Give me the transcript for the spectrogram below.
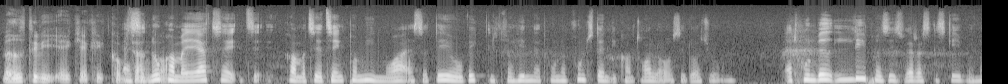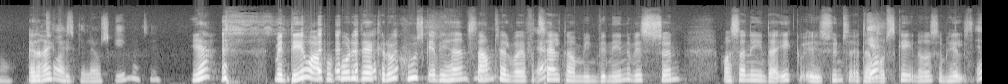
hvad? Det ved jeg ikke. Jeg kan ikke komme Altså nu om. kommer jeg til, til, kommer til at tænke på min mor. Altså det er jo vigtigt for hende, at hun har fuldstændig kontrol over situationen. At hun ved lige præcis, hvad der skal ske hvornår. Er det jeg tror, jeg rigtigt? skal lave schema til. Ja, men det er jo apropos det der. Kan du ikke huske, at vi havde en samtale, hvor jeg fortalte dig om min veninde, hvis søn var sådan en, der ikke øh, synes, at der Ja. måtte ske noget som helst. Ja.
